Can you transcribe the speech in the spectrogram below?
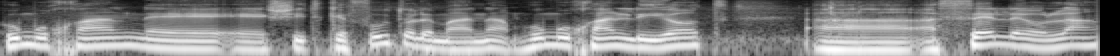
הוא מוכן אה, אה, שיתקפו אותו למענם, הוא מוכן להיות השה לעולה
